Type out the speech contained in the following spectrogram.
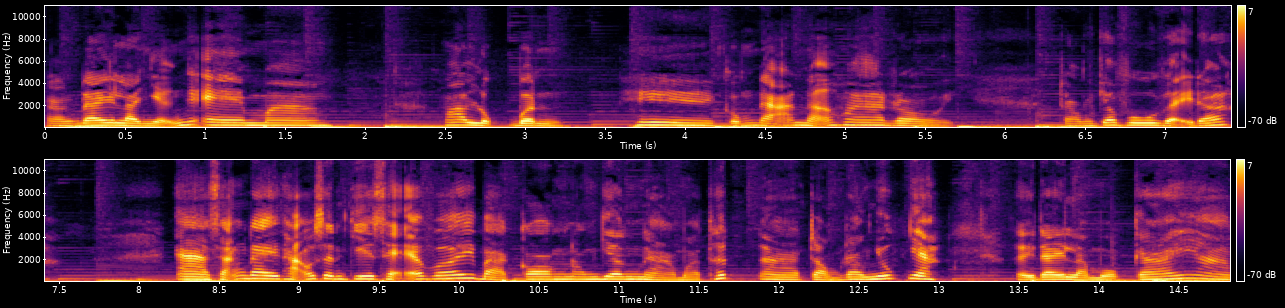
Còn đây là những em à, hoa lục bình. Cũng đã nở hoa rồi trồng cho vui vậy đó à sẵn đây thảo xin chia sẻ với bà con nông dân nào mà thích à, trồng rau nhút nha. Thì đây là một cái à,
